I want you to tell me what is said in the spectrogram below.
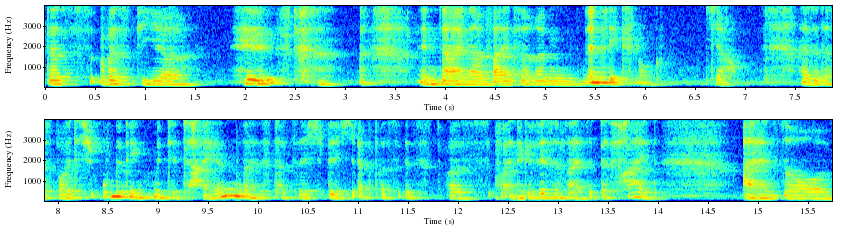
das, was dir hilft in deiner weiteren Entwicklung. Ja. Also das wollte ich unbedingt mit dir teilen, weil es tatsächlich etwas ist, was auf eine gewisse Weise befreit. Also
